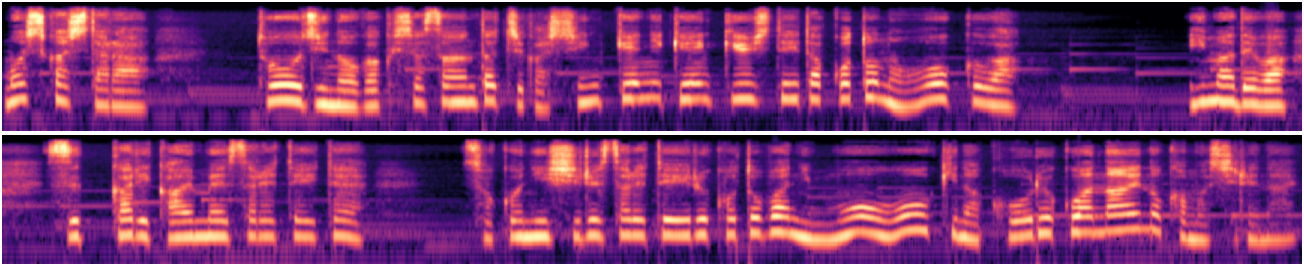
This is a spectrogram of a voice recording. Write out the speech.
もしかしたら当時の学者さんたちが真剣に研究していたことの多くは今ではすっかり解明されていてそこに記されている言葉にもう大きな効力はないのかもしれない。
